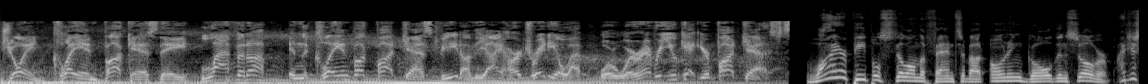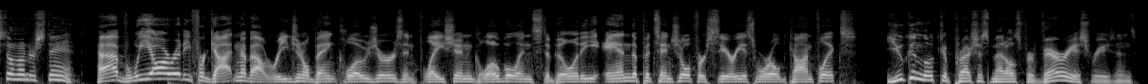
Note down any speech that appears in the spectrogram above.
Join Clay and Buck as they laugh it up in the Clay and Buck podcast feed on the iHeartRadio app or wherever you get your podcasts. Why are people still on the fence about owning gold and silver? I just don't understand. Have we already forgotten about regional bank closures, inflation, global instability, and the potential for serious world conflicts? You can look to precious metals for various reasons.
